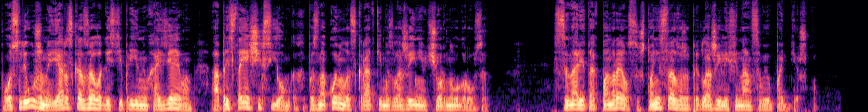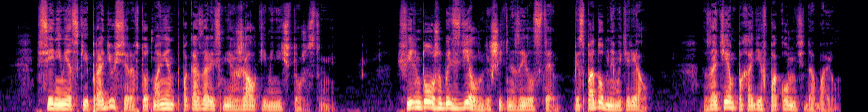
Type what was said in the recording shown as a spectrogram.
После ужина я рассказала гостеприимным хозяевам о предстоящих съемках и познакомила с кратким изложением «Черного груза». Сценарий так понравился, что они сразу же предложили финансовую поддержку. Все немецкие продюсеры в тот момент показались мне жалкими ничтожествами. «Фильм должен быть сделан», — решительно заявил Стэн. «Бесподобный материал». Затем, походив по комнате, добавил.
